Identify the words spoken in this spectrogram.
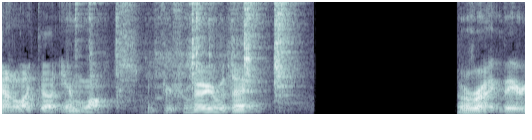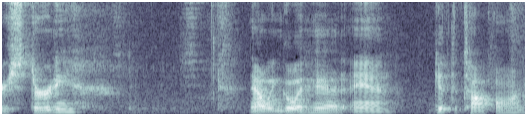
Kind of like uh, M-LOKs, if you're familiar with that. Alright, very sturdy. Now we can go ahead and get the top on.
